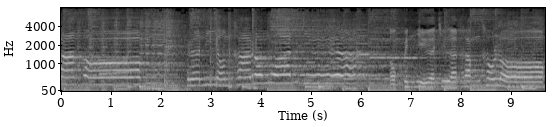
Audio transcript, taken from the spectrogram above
บางกอกเพลินนิยมคารมหวานเจือตกเป็นเหยื่อเชื่อคำเขาหลอก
